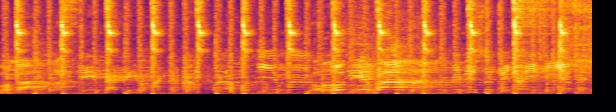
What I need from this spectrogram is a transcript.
පොඟ අනේ බැරිය මට නම් වන හොදි එපා හොදි එපා ලුණු මිරිසට යයි නියමෙට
